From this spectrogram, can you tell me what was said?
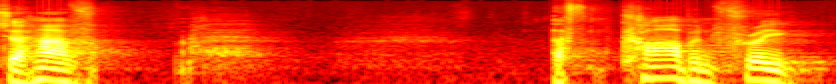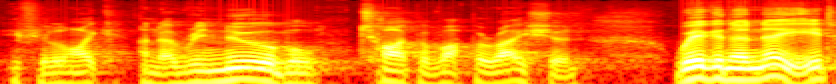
to have a carbon free, if you like, and a renewable type of operation, we're going to need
